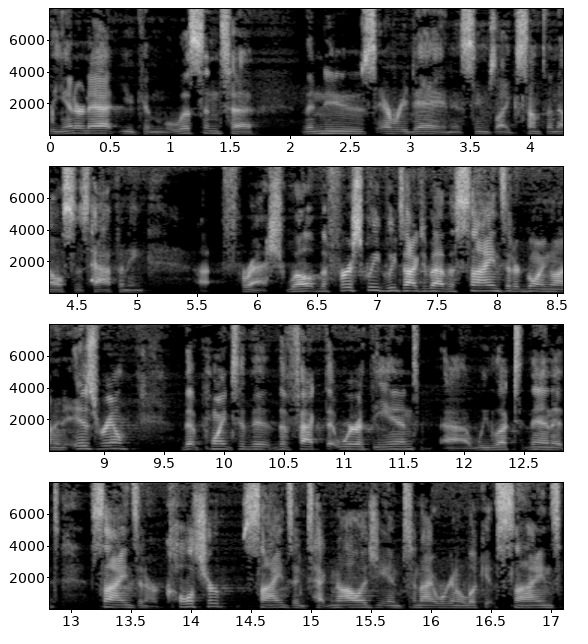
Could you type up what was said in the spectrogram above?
the internet, you can listen to the news every day, and it seems like something else is happening uh, fresh. Well, the first week we talked about the signs that are going on in Israel that point to the, the fact that we're at the end. Uh, we looked then at signs in our culture, signs in technology, and tonight we're going to look at signs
